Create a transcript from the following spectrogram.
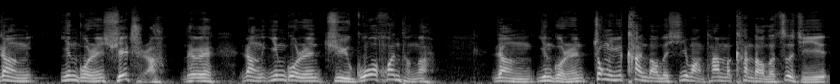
让英国人雪耻啊，对不对？让英国人举国欢腾啊，让英国人终于看到了希望。他们看到了自己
